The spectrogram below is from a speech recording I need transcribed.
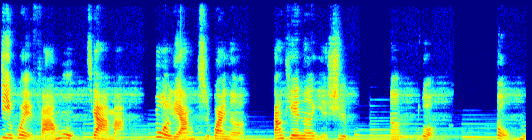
忌讳伐木、驾马、做粮之外呢，当天呢也是不呢做。寿木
